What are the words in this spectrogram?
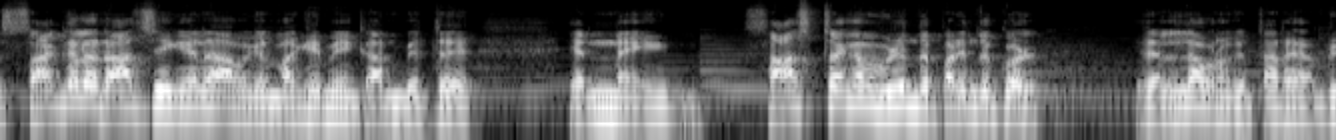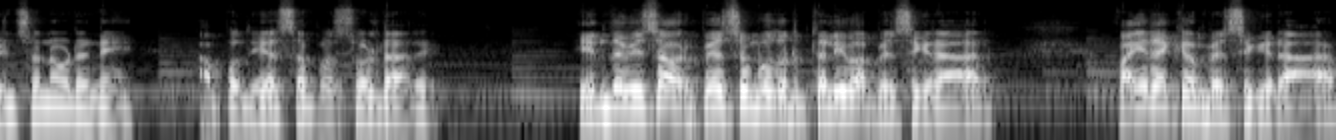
சகல ராசியங்களும் அவங்கள் மகிமையை காண்பித்து என்னை சாஷ்டங்கம் விழுந்து பறிந்து கொள் இதெல்லாம் உனக்கு தரேன் அப்படின்னு சொன்ன உடனே அப்போது ஏசப்பா சொல்கிறாரு இந்த விஷயம் அவர் பேசும்போது ஒரு தெளிவாக பேசுகிறார் வைரக்கம் பேசுகிறார்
